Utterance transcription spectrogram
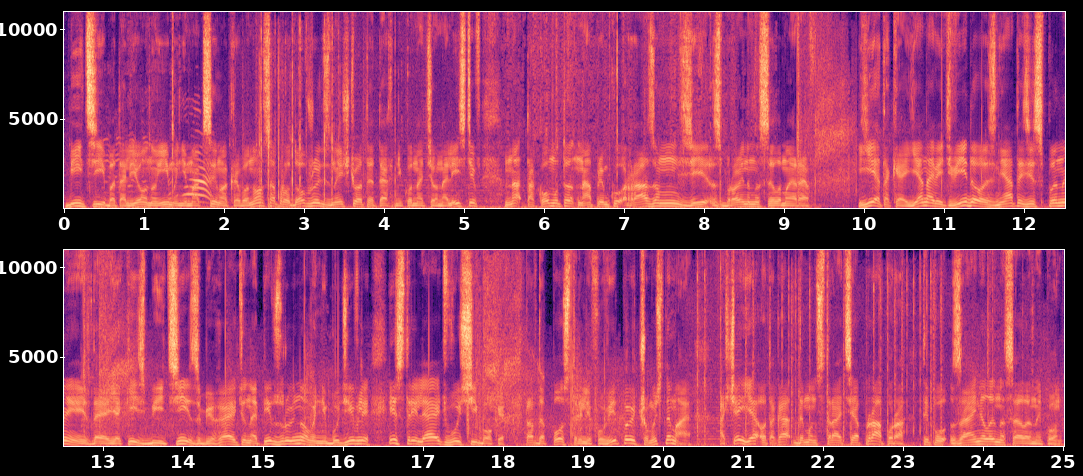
Бійці батальйону імені Максима Кривоноса продовжують знищувати техніку націоналістів на такому-то напрямку разом зі збройними силами РФ. Є таке, є навіть відео зняте зі спини, де якісь бійці забігають у напівзруйновані будівлі і стріляють в усі боки. Правда, пострілів у відповідь чомусь немає. А ще є отака демонстрація прапора, типу зайняли населений пункт.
